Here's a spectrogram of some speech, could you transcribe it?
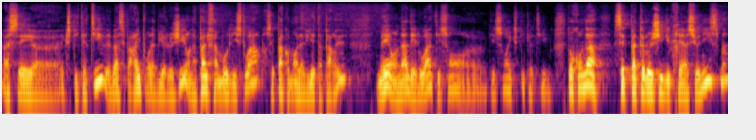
assez explicatives, et ben c'est pareil pour la biologie, on n'a pas le fin mot de l'histoire, on ne sait pas comment la vie est apparue, mais on a des lois qui sont, euh, qui sont explicatives. Donc on a cette pathologie du créationnisme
